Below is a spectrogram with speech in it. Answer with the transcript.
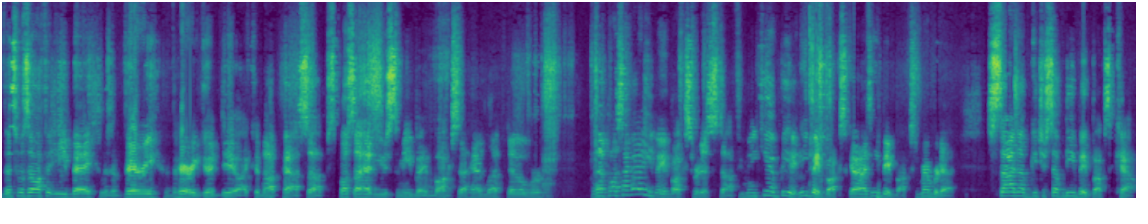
This was off of eBay. It was a very, very good deal. I could not pass up. Plus, I had to use some eBay bucks I had left over. And then plus, I got eBay bucks for this stuff. I mean, you can't beat it. eBay bucks, guys. eBay bucks. Remember that. Sign up. Get yourself an eBay bucks account.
